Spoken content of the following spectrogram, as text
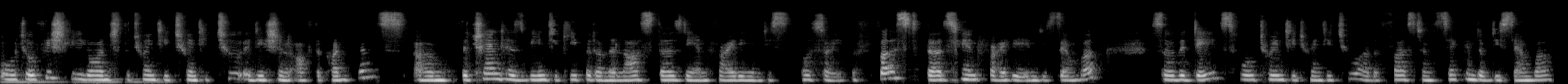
or to officially launch the 2022 edition of the conference, um, the trend has been to keep it on the last Thursday and Friday in, De- oh, sorry, the first Thursday and Friday in December. So the dates for 2022 are the 1st and 2nd of December,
